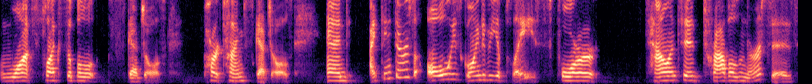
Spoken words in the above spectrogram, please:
want flexible schedules, part time schedules. And I think there's always going to be a place for talented travel nurses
